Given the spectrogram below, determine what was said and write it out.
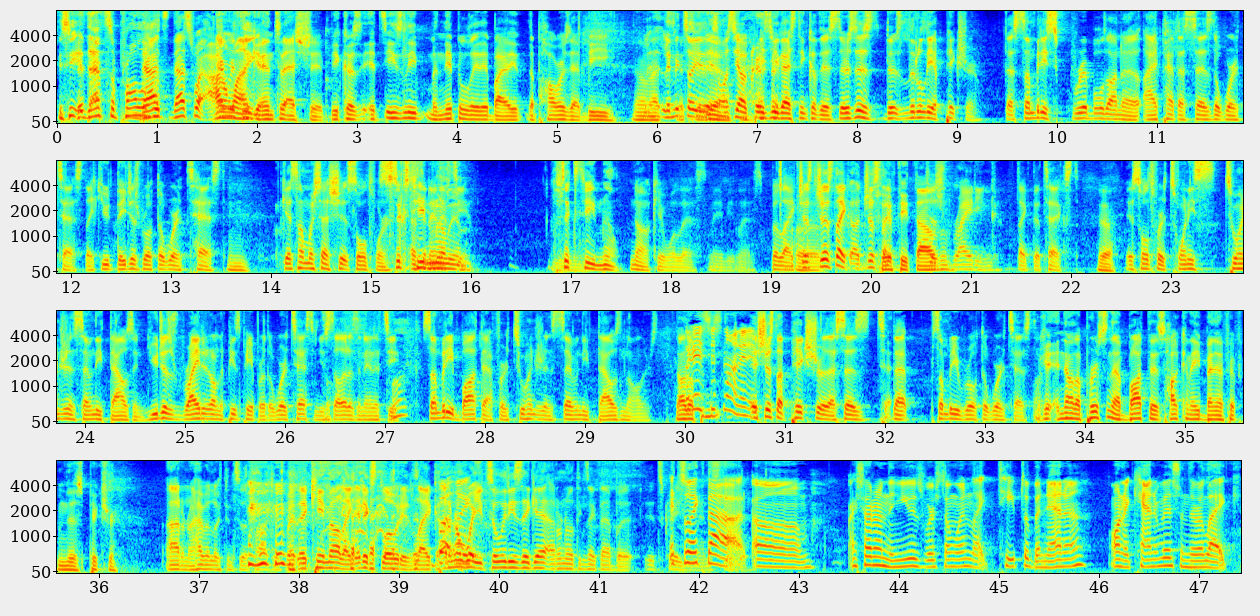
you see that's the problem. That's that's why I don't want to get into that shit because it's easily manipulated by the powers that be. You know, that's- Let me that's tell you it. this. Yeah. I want to see how crazy you guys think of this. There's this. There's literally a picture that somebody scribbled on an iPad that says the word test. Like you, they just wrote the word test. Mm. Guess how much that shit sold for? as an 16 NFT? Million. sixteen mil. No, okay, well less, maybe less. But like just Uh, just like uh, just like 50,000? just writing like the text. Yeah. It sold for 20 270,000. You just write it on a piece of paper, the word test, and you sell it as an NFT. fuck? Somebody bought that for $270,000. Now But the- it's just not an. It's just a picture that says t- that somebody wrote the word test. on it. okay. And now the person that bought this, how can they benefit from this picture? I don't know. I haven't looked into the project, but it came out like it exploded. Like I don't know like- what utilities they get. I don't know things like that, but it's crazy. it's like man. that. stupid. Um, I saw it on the news where someone like taped a banana on a canvas, and they're like,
